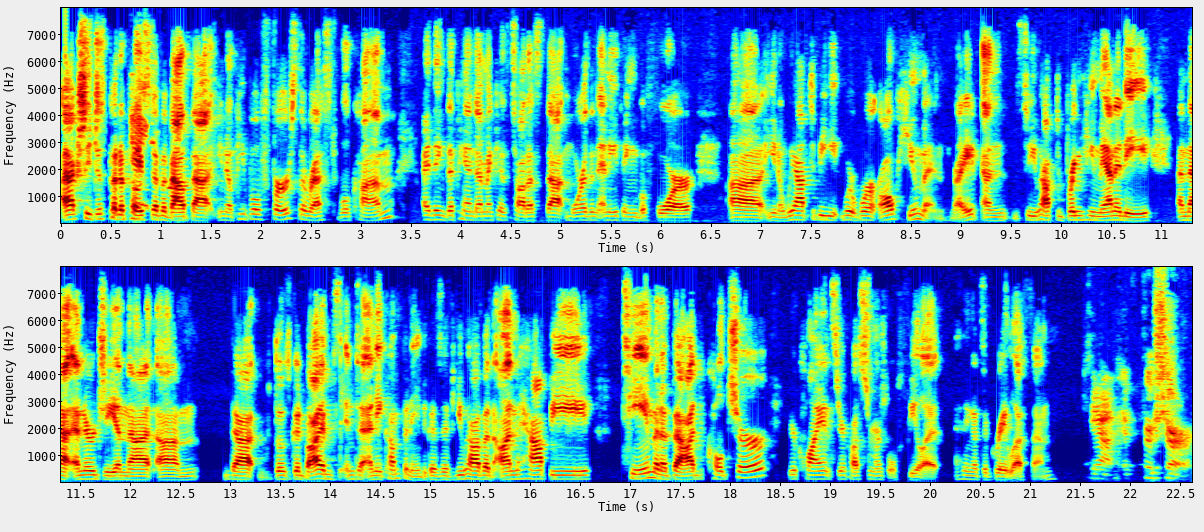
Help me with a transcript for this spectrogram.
I actually just put a post up about that. You know, people first, the rest will come. I think the pandemic has taught us that more than anything before. Uh, you know, we have to be, we're, we're all human, right? And so you have to bring humanity and that energy and that, um, that those good vibes into any company because if you have an unhappy team and a bad culture, your clients, your customers will feel it. I think that's a great lesson. Yeah, for sure.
